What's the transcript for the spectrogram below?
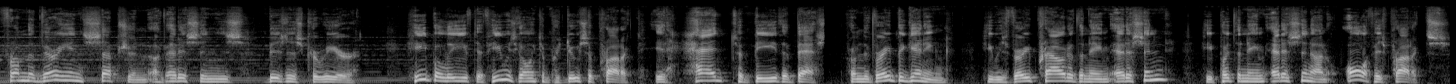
From the very inception of Edison's business career, he believed if he was going to produce a product, it had to be the best. From the very beginning, he was very proud of the name Edison. He put the name Edison on all of his products.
